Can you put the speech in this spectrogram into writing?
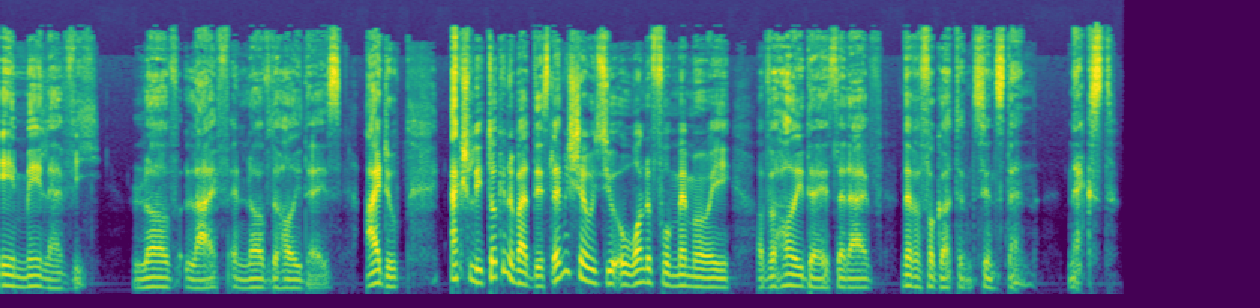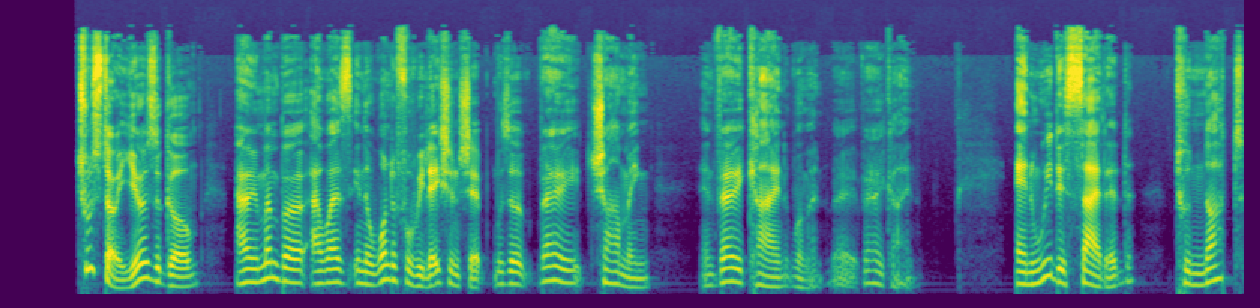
aimer la vie, love life and love the holidays. I do. Actually, talking about this, let me share with you a wonderful memory of the holidays that I've never forgotten since then. Next. True story. Years ago, I remember I was in a wonderful relationship with a very charming and very kind woman. Very, very kind. And we decided to not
